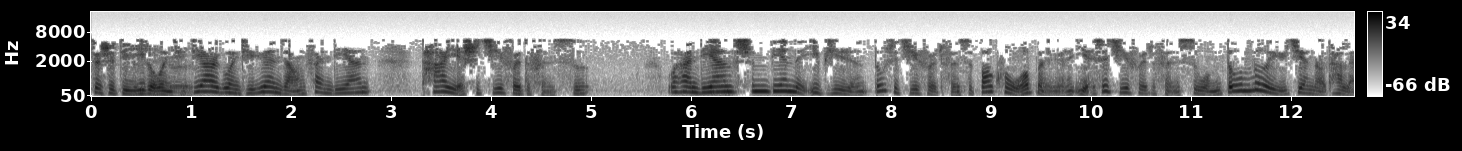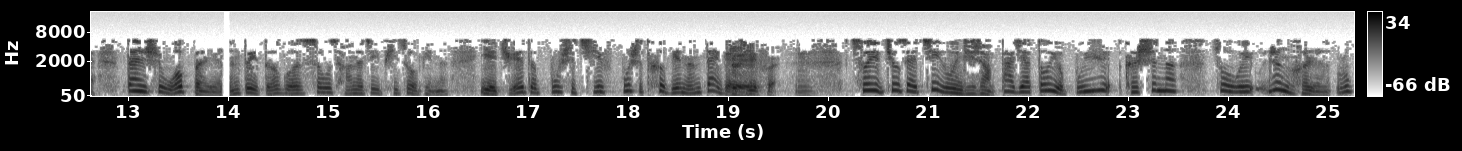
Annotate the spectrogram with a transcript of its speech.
这是第一个问题。这个第二个问题，院长范迪安，他也是积分的粉丝。范迪安身边的一批人都是积分的粉丝，包括我本人也是积分的粉丝，我们都乐于见到他来。但是我本人对德国收藏的这批作品呢，也觉得不是积不是特别能代表对积分。嗯，所以就在这个问题上，大家都有不悦。可是呢，作为任何人，如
